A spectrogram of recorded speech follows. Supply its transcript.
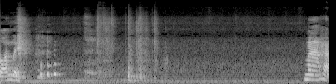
ร้อนเลยมาค่ะ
